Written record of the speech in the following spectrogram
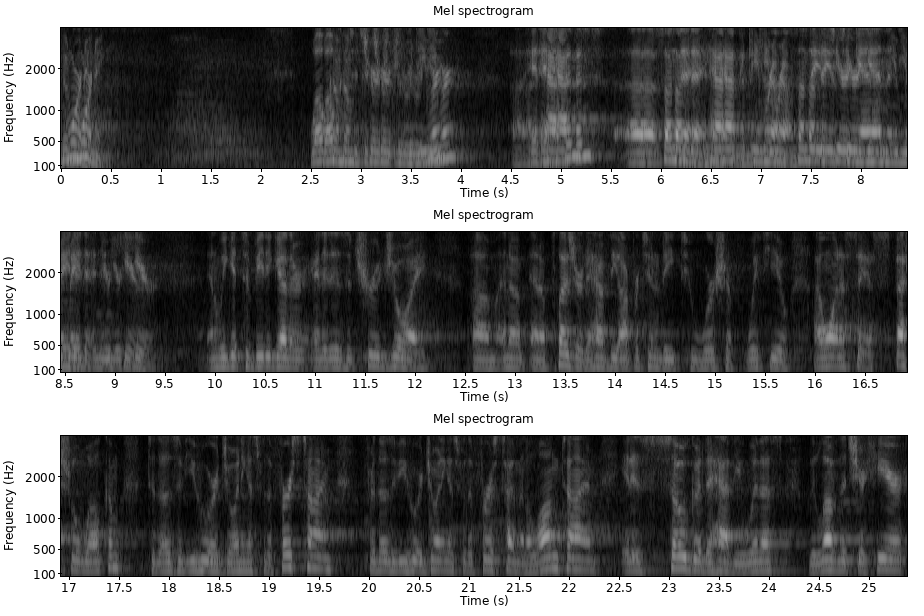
Good morning. morning. Welcome, Welcome, to Church, Church of the Redeemer. Uh, it, it happened uh, Sunday. It happened. It came around. Sunday is here again, and you made it, and you're here. And we get to be together, and it is a true joy um, and, a, and, a, pleasure to have the opportunity to worship with you. I want to say a special welcome to those of you who are joining us for the first time. For those of you who are joining us for the first time in a long time, it is so good to have you with us. We love that you're here.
